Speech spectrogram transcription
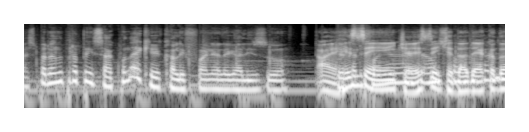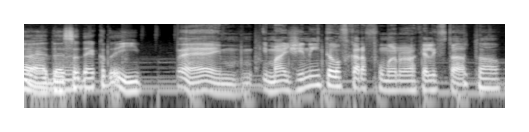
Mas parando pra pensar, quando é que a Califórnia legalizou? Ah, é Porque recente, é é recente, é da estado década, é dessa né? década aí. É, im- imagina então os caras fumando naquela estátua. Total.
